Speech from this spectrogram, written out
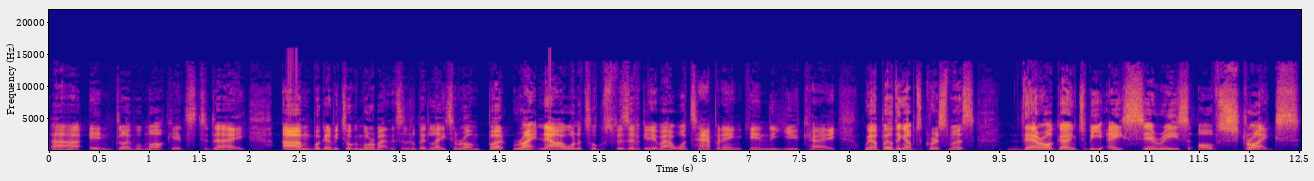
uh, in global markets today. Um, we're going to be talking more about this a little bit later on, but right now I want to talk specifically about what's happening in the UK. We are building up to Christmas. There are going to be a series of strikes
